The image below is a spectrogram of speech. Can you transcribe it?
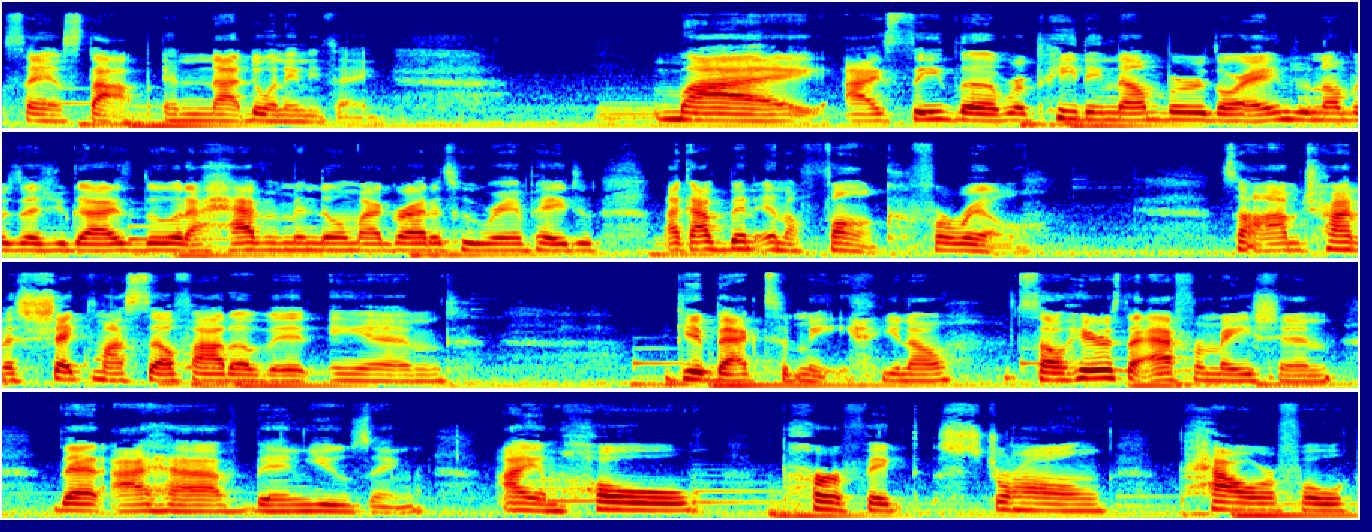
saying stop and not doing anything. My I see the repeating numbers or angel numbers as you guys do it. I haven't been doing my gratitude rampages. Like I've been in a funk for real. So I'm trying to shake myself out of it and get back to me, you know? So here's the affirmation that I have been using. I am whole, perfect, strong, powerful,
